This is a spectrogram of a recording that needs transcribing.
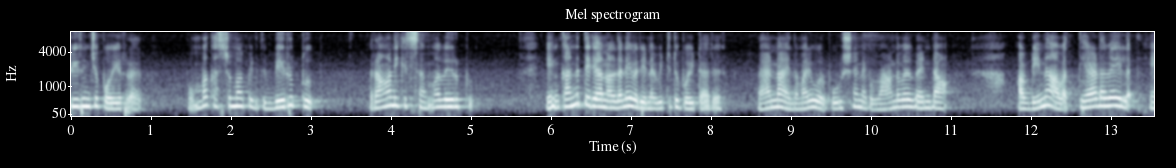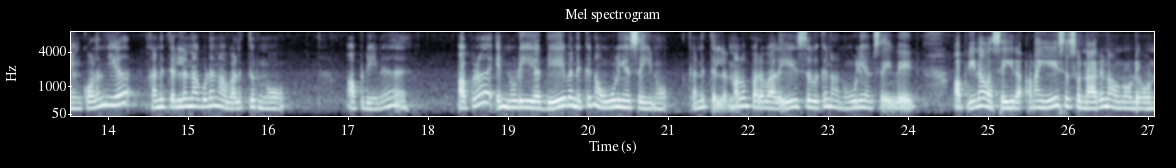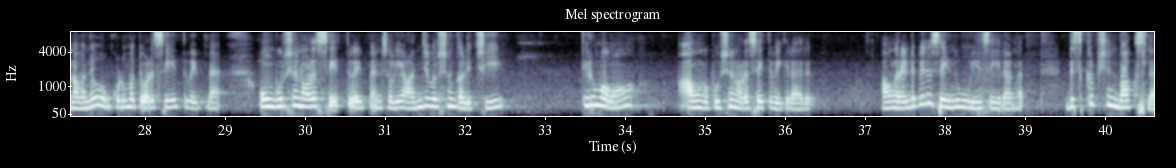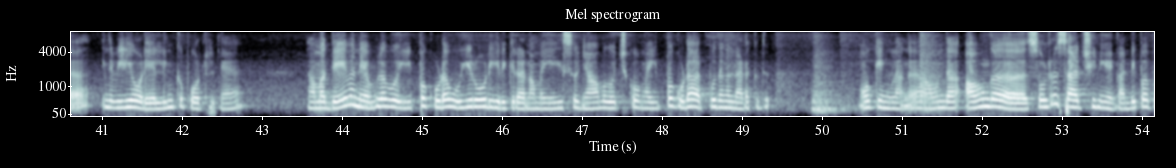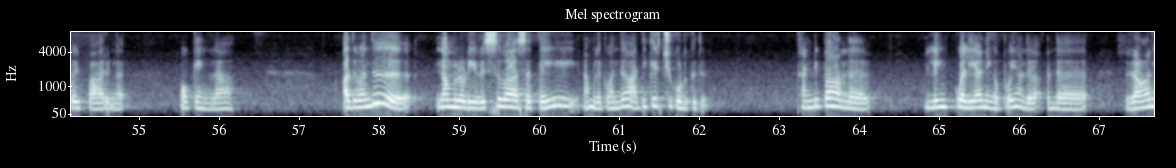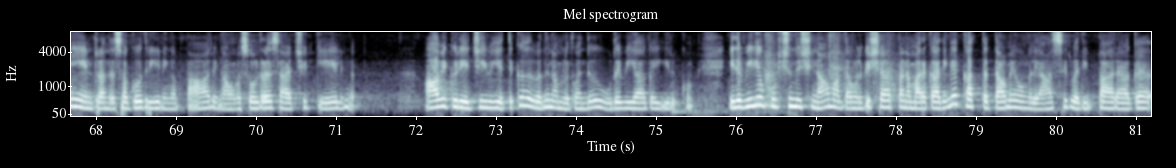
பிரிஞ்சு போயிடுறாரு. ரொம்ப கஷ்டமாக போயிடுது. வெறுப்பு. ராணிக்கு செம்ம வெறுப்பு. என் கண்ணு தெரியாதனால தானே இவர் என்னை விட்டுட்டு போயிட்டாரு. வேண்டாம் இந்த மாதிரி ஒரு புருஷன் எனக்கு வேண்டவே வேண்டாம் அப்படின்னு அவள் தேடவே இல்லை. என் குழந்தைய கண்ணு தெரிலனா கூட நான் வளர்த்துடணும் அப்படின்னு. அப்புறம் என்னுடைய தேவனுக்கு நான் ஊழியம் செய்யணும். கண்ணு தெரியலனாலும் பரவாயில்ல. இயேசுவுக்கு நான் ஊழியம் செய்வேன் அப்படின்னு அவள் செய்கிறா ஆனால் இயேசு சொன்னார் நான் உன்னுடைய உன்னை வந்து உன் குடும்பத்தோடு சேர்த்து வைப்பேன். உன் புருஷனோட சேர்த்து வைப்பேன்னு சொல்லி அஞ்சு வருஷம் கழித்து திரும்பவும் அவங்க புருஷனோட சேர்த்து வைக்கிறாரு. அவங்க ரெண்டு பேரும் சேர்ந்து ஊழியம் செய்கிறாங்க டிஸ்கிரிப்ஷன் பாக்ஸில் இந்த வீடியோவுடைய லிங்க் போட்டிருக்கேன். நம்ம தேவன் எவ்வளவு இப்போ கூட உயிரோடு இருக்கிறார். நம்ம இயேசு ஞாபகம் வச்சுக்கோங்க. இப்போ கூட அற்புதங்கள் நடக்குது. ஓகேங்களாங்க. அவங்க அவங்க சொல்கிற சாட்சி நீங்கள் கண்டிப்பாக போய் பாருங்கள் ஓகேங்களா? அது வந்து நம்மளுடைய விசுவாசத்தை நம்மளுக்கு வந்து அதிகரித்து கொடுக்குது. கண்டிப்பாக அந்த லிங்க் வழியாக நீங்கள் போய் அந்த அந்த ராணி என்ற அந்த சகோதரியை நீங்கள் பாருங்கள் அவங்க சொல்கிற சாட்சி கேளுங்க. ஆவிக்குரிய ஜீவியத்துக்கு அது வந்து நம்மளுக்கு வந்து உதவியாக இருக்கும். இந்த வீடியோ பிடிச்சிருந்துச்சுன்னா மற்றவங்களுக்கு ஷேர் பண்ண மறக்காதீங்க. கத்தத்தாமே உங்களை ஆசிர்வதிப்பாராக.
